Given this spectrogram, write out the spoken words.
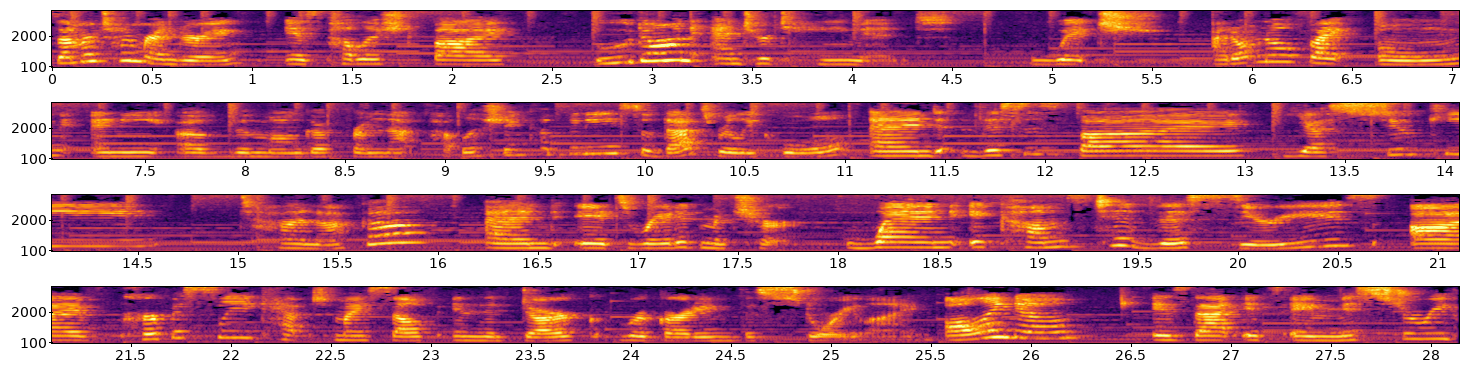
Summertime Rendering is published by Udon Entertainment, which I don't know if I own any of the manga from that publishing company, so that's really cool. And this is by Yasuki Tanaka, and it's rated mature. When it comes to this series, I've purposely kept myself in the dark regarding the storyline. All I know is that it's a mystery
